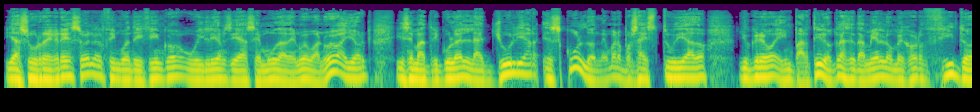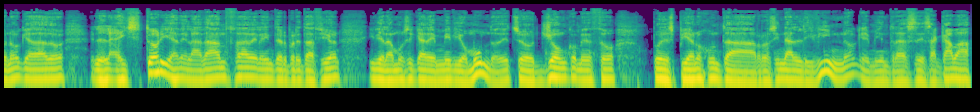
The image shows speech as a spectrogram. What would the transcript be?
y a su regreso en el 55, Williams ya se de nuevo a Nueva York y se matricula en la Juilliard School, donde, bueno, pues ha estudiado, yo creo, e impartido clase también lo mejorcito, ¿no? Que ha dado la historia de la danza, de la interpretación y de la música de medio mundo. De hecho, John comenzó, pues, piano junto a Rosina Levine, ¿no? Que mientras se sacaba,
